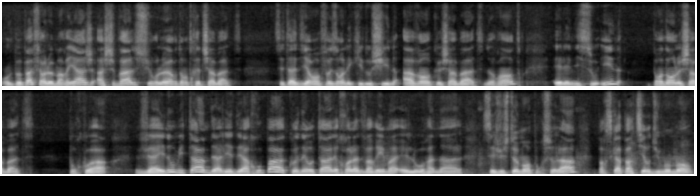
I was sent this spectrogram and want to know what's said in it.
on ne peut pas faire le mariage à cheval sur l'heure d'entrée de Shabbat, c'est-à-dire en faisant les kiddushin avant que Shabbat ne rentre, et les nisuin pendant le Shabbat. Pourquoi? C'est justement pour cela, parce qu'à partir du moment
